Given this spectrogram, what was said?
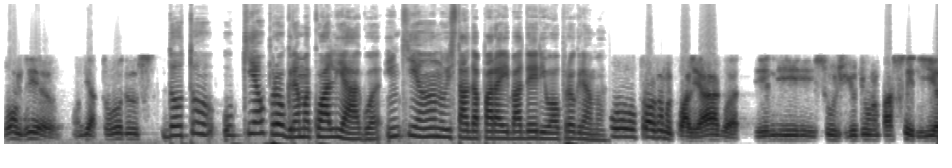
Bom dia, bom dia a todos. Doutor, o que é o programa Quali Água? Em que ano o Estado da Paraíba aderiu ao programa? O programa Quali Água, ele surgiu de uma parceria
